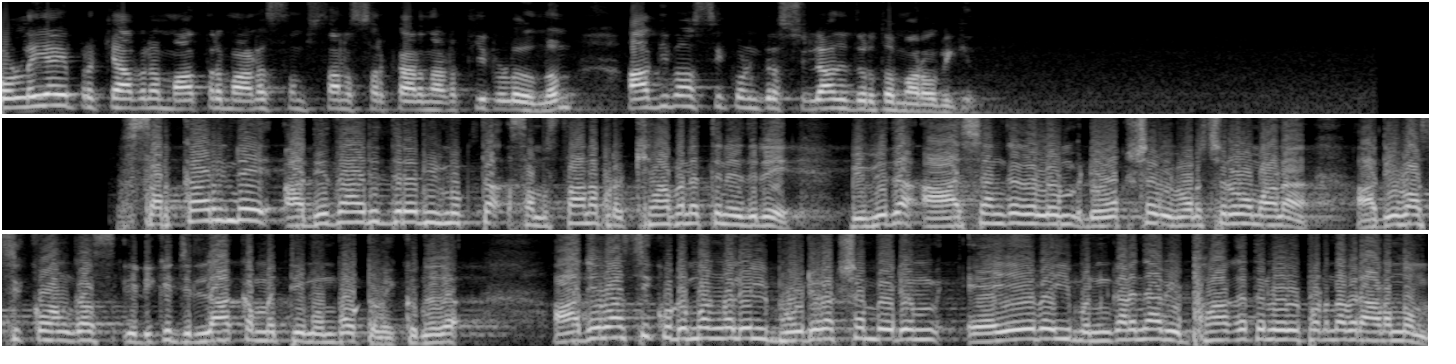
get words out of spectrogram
പൊള്ളയായ പ്രഖ്യാപനം മാത്രമാണ് സംസ്ഥാന സർക്കാർ നടത്തിയിട്ടുള്ളതെന്നും ആദിവാസി കോൺഗ്രസ് ജില്ലാ നേതൃത്വം ആരോപിക്കുന്നു. സർക്കാരിന്റെ അതിദാരിദ്ര്യ വിമുക്ത സംസ്ഥാന പ്രഖ്യാപനത്തിനെതിരെ വിവിധ ആശങ്കകളും രൂക്ഷ വിമർശനവുമാണ് ആദിവാസി കോൺഗ്രസ് ഇടുക്കി ജില്ലാ കമ്മിറ്റി മുമ്പോട്ട് വയ്ക്കുന്നത്. ആദിവാസി കുടുംബങ്ങളിൽ ഭൂരിപക്ഷം പേരും എ എ വൈ മുൻഗണനാ വിഭാഗത്തിൽ ഉൾപ്പെടുന്നവരാണെന്നും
